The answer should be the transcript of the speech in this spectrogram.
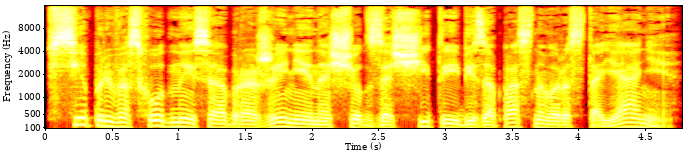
Все превосходные соображения насчет защиты и безопасного расстояния,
